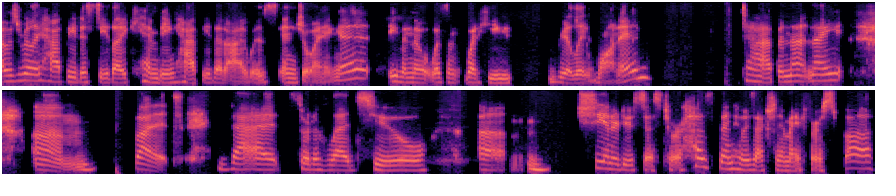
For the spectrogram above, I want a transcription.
I was really happy to see like him being happy that I was enjoying it, even though it wasn't what he really wanted to happen that night. Um, but that sort of led to um, she introduced us to her husband, who was actually my first buck,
